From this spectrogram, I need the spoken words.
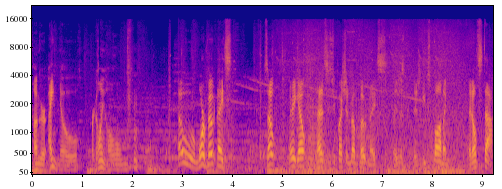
Hunger, I know. We're going home. oh, more boat knights. So, there you go. That answers your question about boat knights. They just, they just keep spawning. They don't stop.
